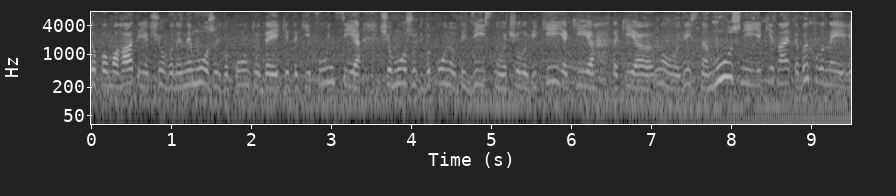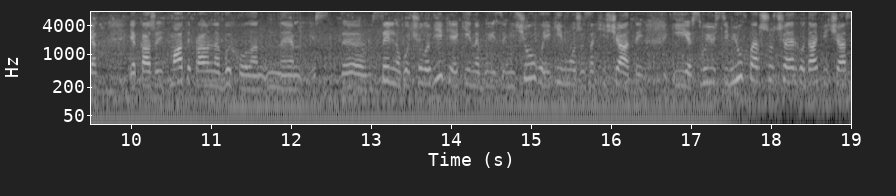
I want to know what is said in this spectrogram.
допомагати, якщо вони не можуть виконувати деякі такі функції, що можуть виконувати дійсно чоловіки, які такі е, ну дійсно мужні, які знаєте, виховані, як, як кажуть, мати правильно вихована м, с- е, сильного чоловіка, який не боїться нічого, який може захищати і свою сім'ю в першу чергу да, під час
